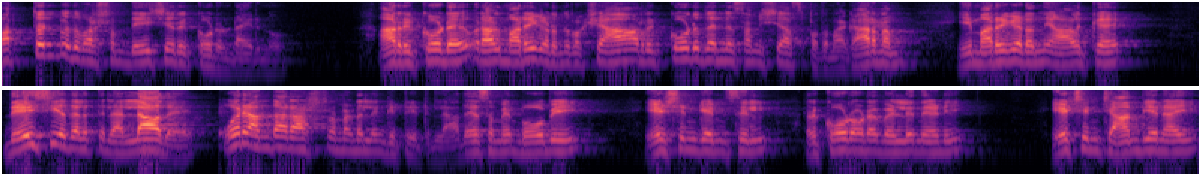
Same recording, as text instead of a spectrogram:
പത്തൊൻപത് വർഷം ദേശീയ റെക്കോർഡ് ഉണ്ടായിരുന്നു. ആ റെക്കോർഡ് ഒരാൾ മറികടന്നു. പക്ഷേ ആ റെക്കോർഡ് തന്നെ സംശയാസ്പദമാണ്. കാരണം ഈ മറികടന്ന ആൾക്ക് ദേശീയ തലത്തിലല്ലാതെ ഒരു അന്താരാഷ്ട്ര മെഡലും കിട്ടിയിട്ടില്ല. അതേസമയം ബോബി ഏഷ്യൻ ഗെയിംസിൽ റെക്കോർഡോടെ വെള്ളി നേടി ഏഷ്യൻ ചാമ്പ്യനായി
